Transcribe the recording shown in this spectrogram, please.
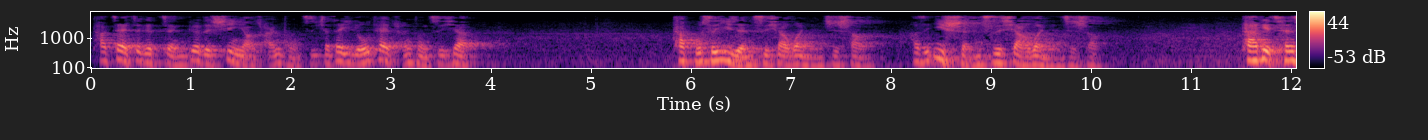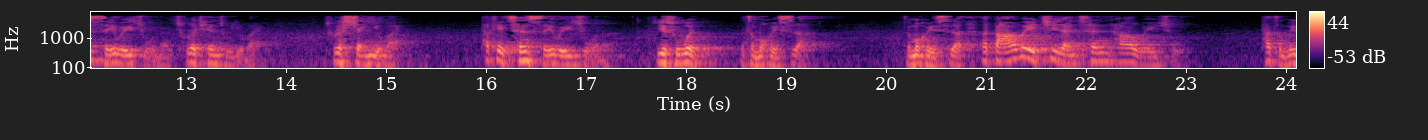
他在这个整个的信仰传统之下，在犹太传统之下，他不是一人之下万人之上，他是一神之下万人之上。他还可以称谁为主呢？除了天主以外，除了神以外，他可以称谁为主呢？耶稣问：怎么回事啊？怎么回事啊？那大卫既然称他为主，他怎么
